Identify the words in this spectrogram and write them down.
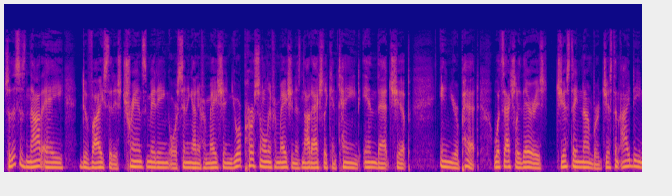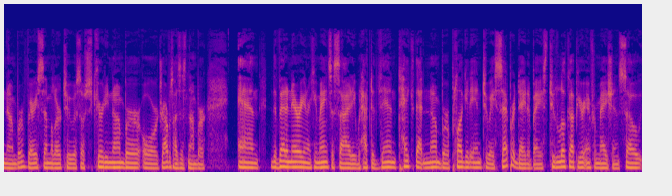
So this is not a device that is transmitting or sending out information. Your personal information is not actually contained in that chip in your pet. What's actually there is just a number, just an ID number, very similar to a social security number or driver's license number and the veterinarian or humane society would have to then take that number plug it into a separate database to look up your information. So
